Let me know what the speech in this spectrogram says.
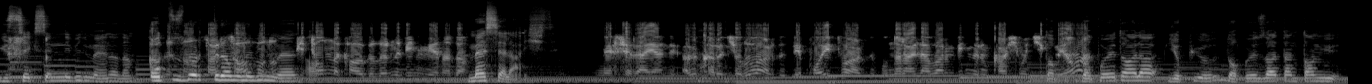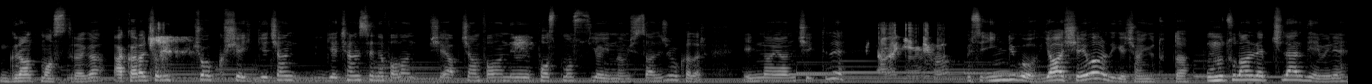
180'ini bilmeyen adam 34 Sansar gramını Salvo'nun bilmeyen Pitonla kavgalarını bilmeyen adam. mesela işte. Mesela yani. Abi Karaçalı vardı. Depoit vardı. Bunlar hala var mı bilmiyorum. Karşıma çıkmıyor ama. Dapoet hala yapıyor. Dapoet zaten tam bir Grandmaster aga. Ya Karaçalı çok şey geçen geçen sene falan şey yapacağım falan diye böyle post most yayınlamış sadece o kadar. Elini ayağını çekti de Abi Indigo. mesela Indigo ya şey vardı geçen YouTube'da unutulan rapçiler diye mi ne?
